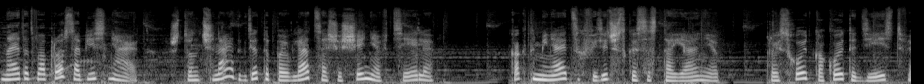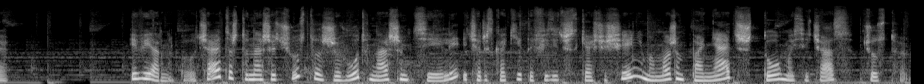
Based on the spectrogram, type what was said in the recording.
на этот вопрос объясняют, что начинает где-то появляться ощущение в теле, как-то меняется их физическое состояние, происходит какое-то действие. И верно, получается, что наши чувства живут в нашем теле, и через какие-то физические ощущения мы можем понять, что мы сейчас чувствуем.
